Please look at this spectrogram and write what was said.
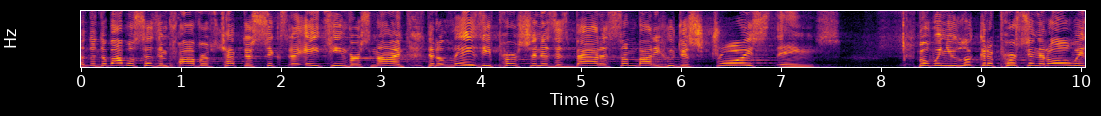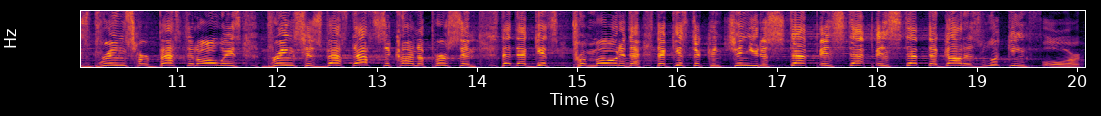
And the, the Bible says in Proverbs chapter 6, 18, verse 9, that a lazy person is as bad as somebody who destroys things. But when you look at a person that always brings her best, that always brings his best, that's the kind of person that, that gets promoted, that, that gets to continue to step and step and step that God is looking for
